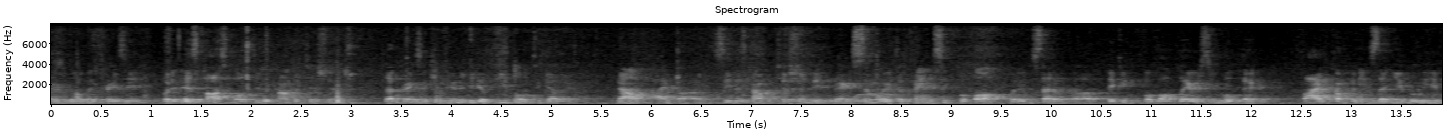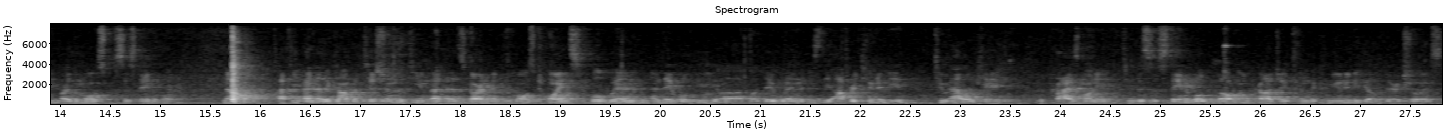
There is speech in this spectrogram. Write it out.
or a little bit crazy, but it is possible through a competition that brings a community of people together. Now, I uh, see this competition being very similar to fantasy football, but instead of uh, picking football players, you will pick five companies that you believe are the most sustainable. Now, at the end of the competition, the team that has garnered the most points will win, and they will be, uh, what they win is the opportunity to allocate the prize money to the sustainable development project in the community of their choice.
